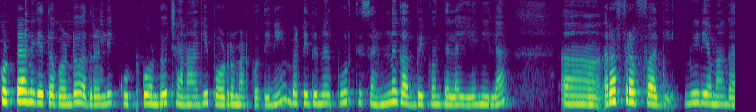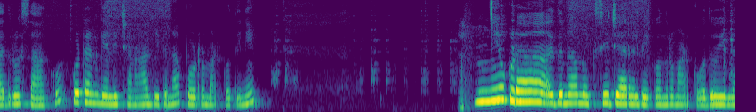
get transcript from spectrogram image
ಕುಟ್ಟಣಿಗೆ ತೊಗೊಂಡು ಅದರಲ್ಲಿ ಕುಟ್ಕೊಂಡು ಚೆನ್ನಾಗಿ ಪೌಡ್ರ್ ಮಾಡ್ಕೋತೀನಿ. ಬಟ್ ಇದನ್ನು ಪೂರ್ತಿ ಸಣ್ಣಗಾಗಬೇಕು ಅಂತೆಲ್ಲ ಏನಿಲ್ಲ. ರಫ್ ರಫ್ ಆಗಿ ಮೀಡಿಯಮ್ ಆಗಾದರೂ ಸಾಕು. ಕುಟ್ಟಣಿಗೆಯಲ್ಲಿ ಚೆನ್ನಾಗಿ ಇದನ್ನು ಪೌಡ್ರ್ ಮಾಡ್ಕೋತೀನಿ. ನೀವು ಕೂಡ ಇದನ್ನು ಮಿಕ್ಸಿ ಜಾರಲ್ಲಿ ಬೇಕು ಅಂದರೂ ಮಾಡ್ಕೋಬೋದು, ಇಲ್ಲ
